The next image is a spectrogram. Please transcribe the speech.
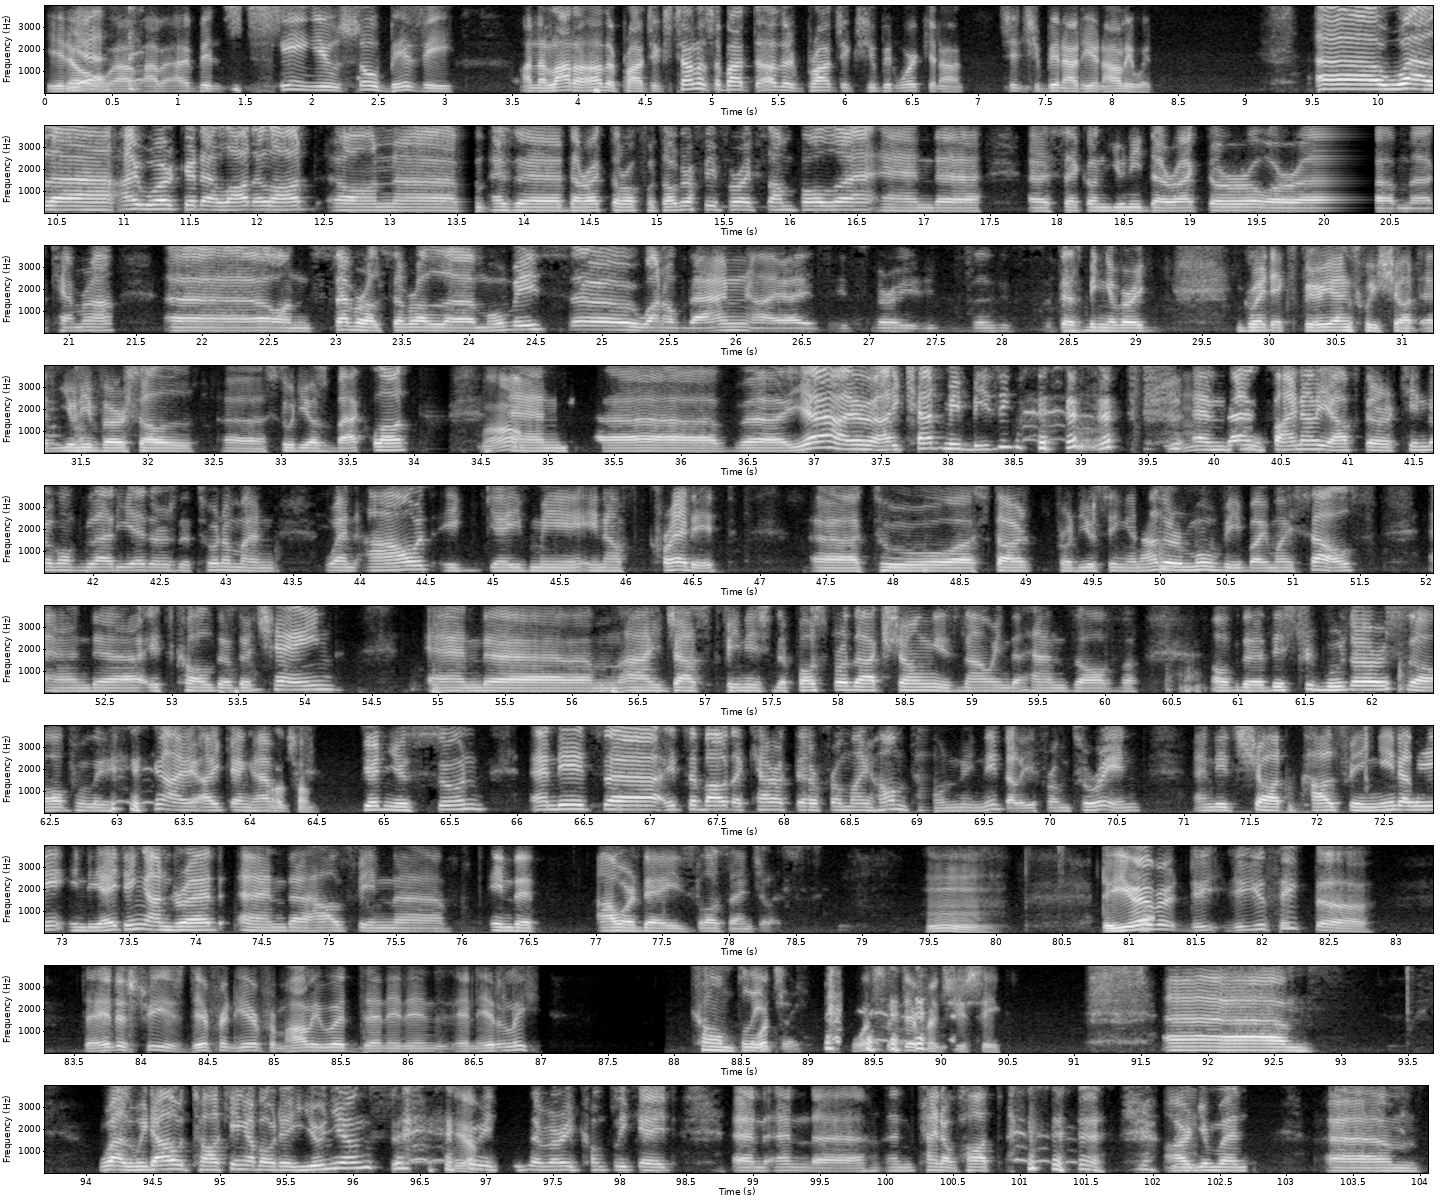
You know, Yes. I, I, I've been seeing you so busy on a lot of other projects. Tell us about the other projects you've been working on since you've been out here in Hollywood. Uh, well, uh, I worked a lot, a lot on uh, as a director of photography, for example, uh, and uh, a second unit director or uh, um, uh, camera on several, several uh, movies. Uh, one of them, it's, it's very, it's, it's, it has been a very great experience. We shot at Universal uh, Studios backlot Wow. and uh, uh, yeah, I, I kept me busy. And then finally, after Kingdom of Gladiators, the tournament went out. It gave me enough credit uh, to uh, start producing another movie by myself, and uh, it's called uh, The Chain. And um, I just finished the post production. is now in the hands of of the distributors. So hopefully, I, I can have awesome. good news soon and it's uh it's about a character from my hometown in italy from turin and it's shot half in italy in the 1800 and uh, half in uh, in the our days los angeles Hmm. Do you ever do? Do you think the the industry is different here from Hollywood than it in in Italy? completely What's the difference you see? um well without talking about the unions Yeah. which is a very complicated and and uh, and kind of hot argument um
